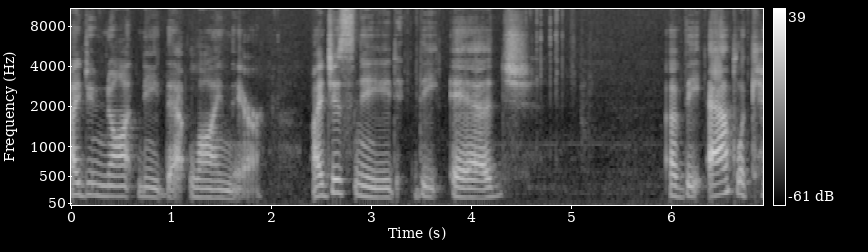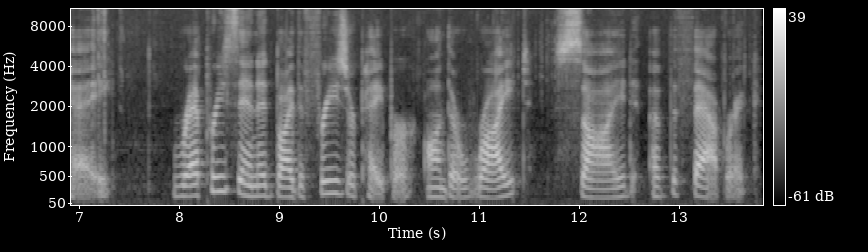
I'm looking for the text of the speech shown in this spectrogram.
I do not need that line there. I just need the edge of the applique represented by the freezer paper on the right side of the fabric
